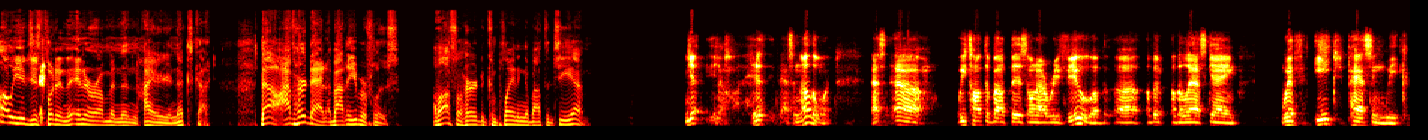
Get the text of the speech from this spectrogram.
Oh, you just put in the interim and then hire your next guy. Now, I've heard that about Eberflus. I've also heard complaining about the GM. Yeah, yeah, that's another one. That's uh, we talked about this on our review of the uh, of the of the last game. With each passing week,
